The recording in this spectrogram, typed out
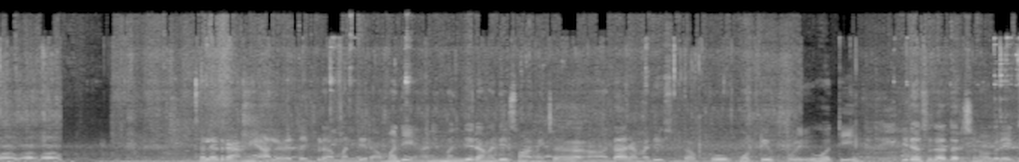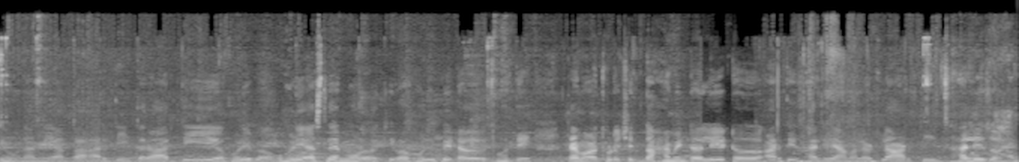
वा, वा, वा. चला तर आम्ही आलो आता इकडं मंदिरामध्ये आणि मंदिरामध्ये स्वामीच्या अं, दारामध्ये सुद्धा खूप मोठी होळी होती तिथं सुद्धा दर्शन वगैरे घेऊन आम्ही आता आरती तर आरती होळी होळी असल्यामुळं किंवा होळी पेटत होते त्यामुळं थोडीशी दहा मिनटं लेट आरती झाली आम्हाला वाटलं आरती झाली जणू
